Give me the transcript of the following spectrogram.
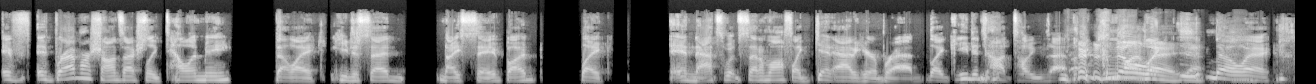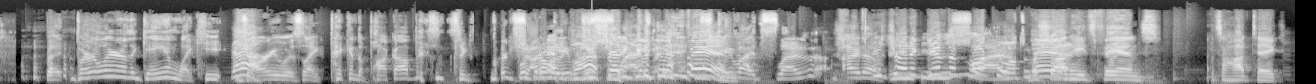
if if Brad Marchand's actually telling me that like he just said nice save, bud, like. And that's what set him off. Like, get out of here, Brad. Like, he did not tell you that. Like, There's no on, like, way. yeah. no way. But but earlier in the game, like he Yeah. Jarry was like picking the puck up. And It's like, Marchand it over the glass. he He's trying to slapped give it to him. a He fan. gave out slash. I know. He's trying to give the puck to him. Slapped. Rashawn hates fans. That's a hot take.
